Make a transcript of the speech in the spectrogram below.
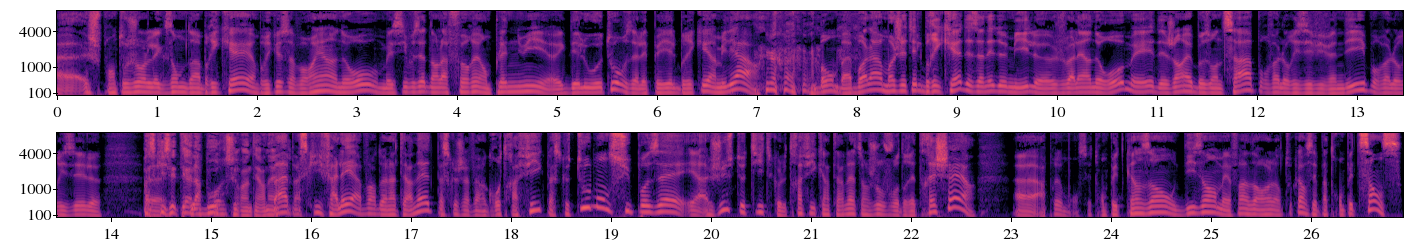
Euh, je prends toujours l'exemple d'un briquet. Un briquet, ça vaut rien, un euro. Mais si vous êtes dans la forêt en pleine nuit avec des loups autour, vous allez payer le briquet un milliard. bon, ben voilà, moi j'étais le briquet des années 2000. Euh, Je valais un euro, mais des gens avaient besoin de ça pour valoriser Vivendi, pour valoriser le. Parce Euh, qu'ils étaient à la bourre sur Internet. Bah, parce qu'il fallait avoir de l'internet, parce que j'avais un gros trafic, parce que tout le monde supposait, et à juste titre, que le trafic internet un jour vaudrait très cher. Euh, après, bon, on s'est trompé de 15 ans ou de 10 ans, mais enfin, en tout cas, on s'est pas trompé de sens.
